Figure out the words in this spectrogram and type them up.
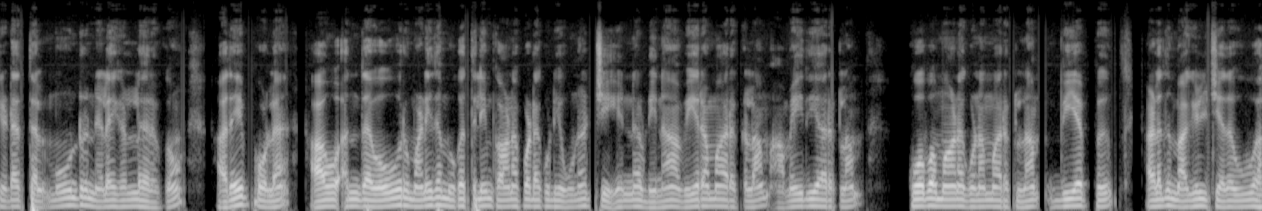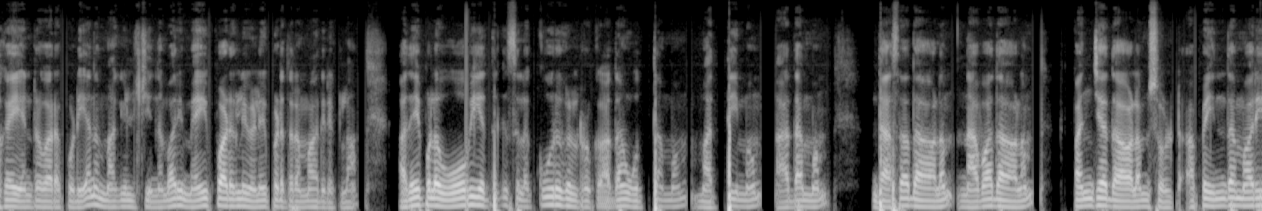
கிடத்தல் மூன்று நிலைகளில் இருக்கும். அதே போல் அவ் அந்த ஒவ்வொரு மனித முகத்திலையும் காணப்படக்கூடிய உணர்ச்சி என்ன அப்படின்னா வீரமாக இருக்கலாம் அமைதியாக இருக்கலாம் கோபமான குணமாக இருக்கலாம் வியப்பு அல்லது மகிழ்ச்சி அதை உவகை என்று வரக்கூடிய அந்த மகிழ்ச்சி இந்த மாதிரி மெய்ப்பாடுகளை வெளிப்படுத்துகிற மாதிரி இருக்கலாம். அதே போல் ஓவியத்துக்கு சில கூறுகள் இருக்கும். அதான் உத்தமம் மத்திமம் அதமம் தசதாளம் நவதாளம் பஞ்சதாளம் சொல்லிட்டு. அப்போ இந்த மாதிரி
